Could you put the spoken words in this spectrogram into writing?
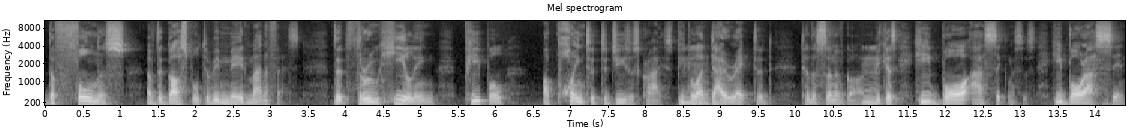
the fullness of the gospel to be made manifest. That through healing, people are pointed to Jesus Christ. People are mm. directed to the Son of God mm. because He bore our sicknesses, He bore our sin.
